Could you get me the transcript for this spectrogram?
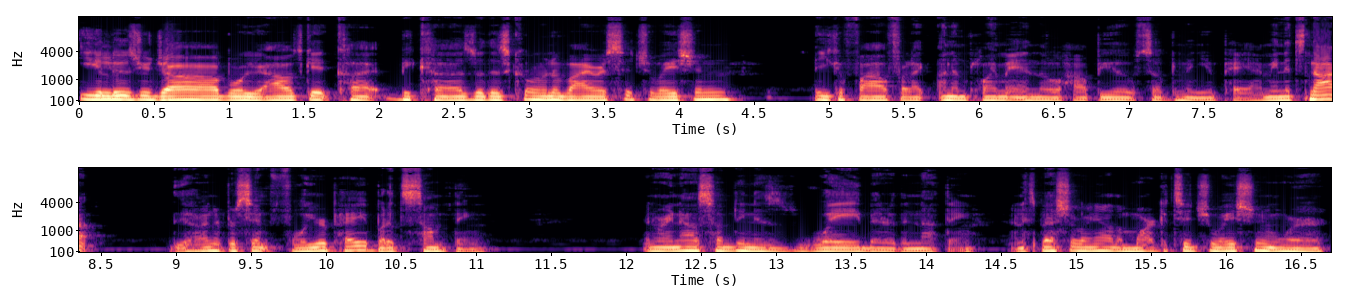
you lose your job or your hours get cut because of this coronavirus situation, you can file for like unemployment and they'll help you supplement your pay. I mean, it's not the 100% full your pay, but it's something. And right now, something is way better than nothing. And especially right now, the market situation where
